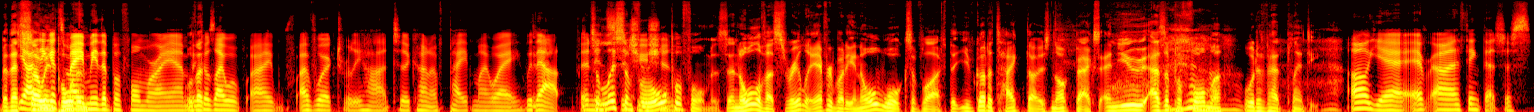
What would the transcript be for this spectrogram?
But that's yeah, so I think important. it's made me the performer I am Well, that- because I, w- I I've worked really hard to kind of pave my way without It's a lesson for all performers and all of us, really, everybody in all walks of life, that you've got to take those knockbacks. And you, as a performer, would have had plenty. Oh yeah, I think that's just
